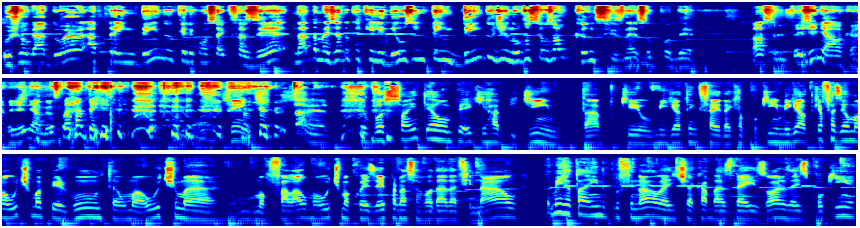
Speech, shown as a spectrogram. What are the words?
o jogador aprendendo o que ele consegue fazer, nada mais é do que aquele deus entendendo de novo seus alcances, né? Seu poder. Nossa, foi genial, cara. Genial. Meus parabéns. É, gente, tá eu vou só interromper aqui rapidinho, tá? Porque o Miguel tem que sair daqui a pouquinho. Miguel, tu quer fazer uma última pergunta, uma última. Uma, falar uma última coisa aí pra nossa rodada final? Também já tá indo pro final, a gente acaba às 10 horas, 10 e pouquinho.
